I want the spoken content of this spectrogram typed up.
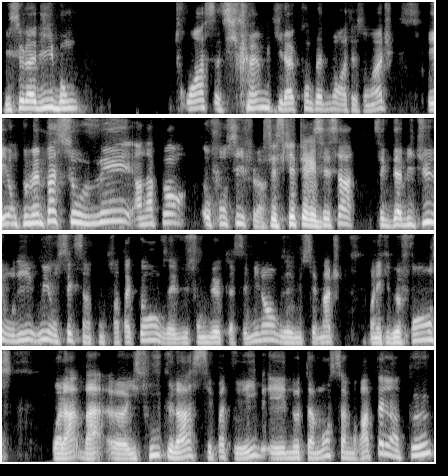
Mais cela dit, bon, 3, ça dit quand même qu'il a complètement raté son match. Et on ne peut même pas sauver un apport offensif. C'est ce qui est terrible. C'est ça. C'est que d'habitude, on dit, oui, on sait que c'est un contre-attaquant. Vous avez vu son avec l'AC Milan, vous avez vu ses matchs en équipe de France. Voilà, bah, euh, il se trouve que là, c'est pas terrible. Et notamment, ça me rappelle un peu.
